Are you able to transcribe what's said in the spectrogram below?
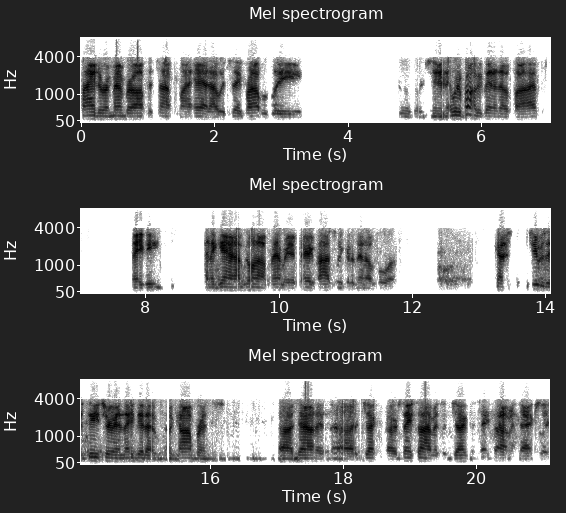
had to remember off the top of my head, I would say probably it would have probably been an 05, maybe. And again, I'm going off memory. It very possibly could have been 04. Because she was a teacher, and they did a, a conference uh, down in uh, Jack, or St. Simon's in Jack, St. Simon's actually.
